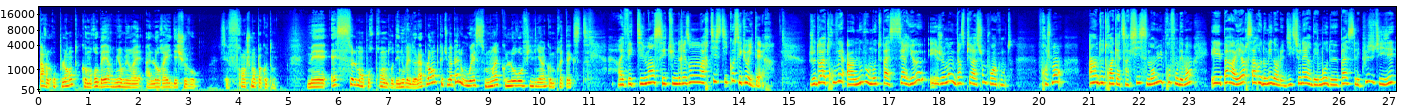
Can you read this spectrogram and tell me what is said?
parle aux plantes comme Robert murmurait à l'oreille des chevaux. C'est franchement pas coton. Mais est-ce seulement pour prendre des nouvelles de la plante que tu m'appelles ou est-ce moins chlorophylien comme prétexte? Alors effectivement, c'est une raison artistico-sécuritaire. Je dois trouver un nouveau mot de passe sérieux et je manque d'inspiration pour un compte. Franchement, 1, 2, 3, 4, 5, 6 m'ennuie profondément et par ailleurs, sa renommée dans le dictionnaire des mots de passe les plus utilisés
